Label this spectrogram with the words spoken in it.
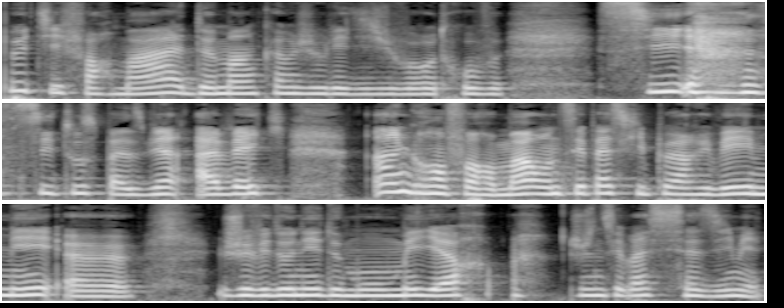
petit format. Demain, comme je vous l'ai dit, je vous retrouve si, si tout se passe bien avec un grand format. On ne sait pas ce qui peut arriver, mais euh, je vais donner de mon meilleur. Je ne sais pas si ça se dit, mais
